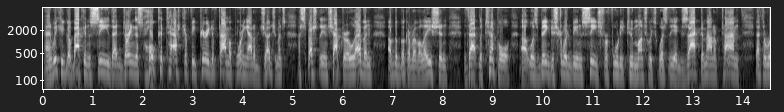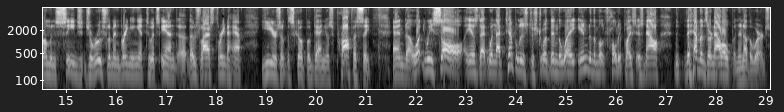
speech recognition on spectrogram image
And we could go back and see that during this whole catastrophe period of time of pouring out of judgments, especially in chapter 11 of the book of Revelation, that the temple uh, was being destroyed and being sieged for 42 months, which was the exact amount of time that the Romans sieged Jerusalem and bringing it to its end, uh, those last three and a half years of the scope of Daniel's prophecy. And uh, what we saw is that when that temple is destroyed, then the way into the most holy place is now, the, heavens are now open, in other words.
